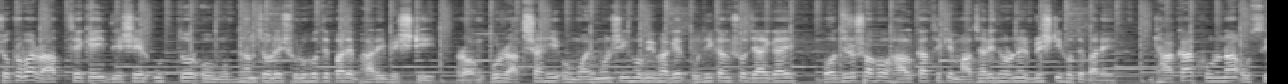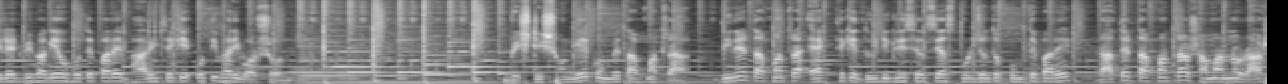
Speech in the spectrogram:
শুক্রবার রাত থেকেই দেশের উত্তর ও মধ্যাঞ্চলে শুরু হতে পারে ভারী বৃষ্টি। রংপুর, রাজশাহী ও ময়মনসিংহ বিভাগের অধিকাংশ জায়গায় বজ্রসহ হালকা থেকে মাঝারি ধরনের বৃষ্টি হতে পারে। ঢাকা, খুলনা ও সিলেট বিভাগেও হতে পারে ভারী থেকে অতি ভারী বর্ষণ। বৃষ্টির সঙ্গে কমবে তাপমাত্রা। দিনের তাপমাত্রা এক থেকে দুই ডিগ্রি সেলসিয়াস পর্যন্ত কমতে পারে। রাতের তাপমাত্রাও সামান্য হ্রাস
